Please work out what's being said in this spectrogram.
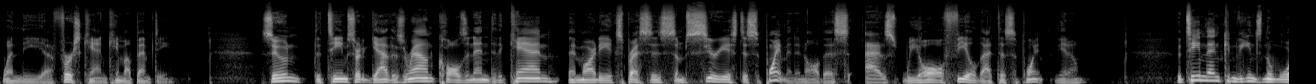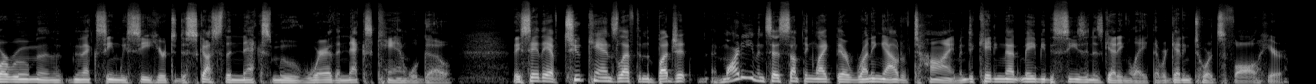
when the uh, first can came up empty. Soon, the team sort of gathers around, calls an end to the can, and Marty expresses some serious disappointment in all this, as we all feel that disappointment, you know. The team then convenes in the war room, and the next scene we see here to discuss the next move, where the next can will go. They say they have two cans left in the budget, and Marty even says something like they're running out of time, indicating that maybe the season is getting late, that we're getting towards fall here.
